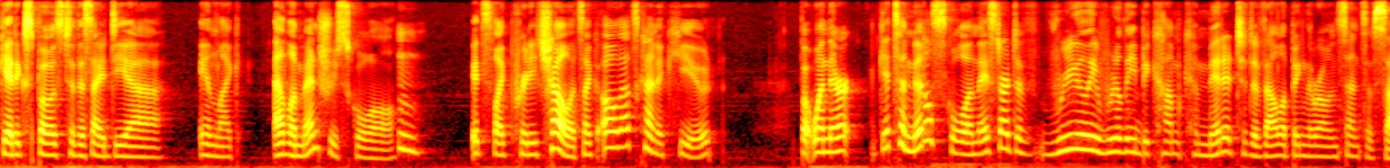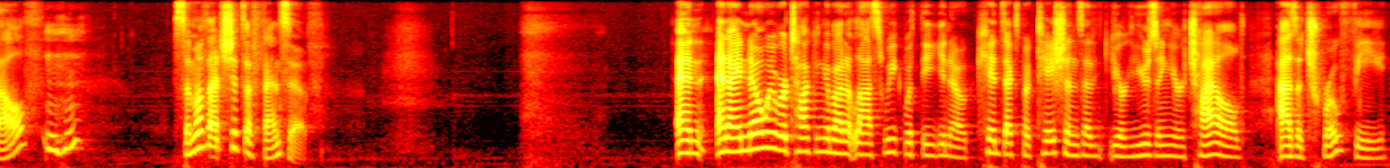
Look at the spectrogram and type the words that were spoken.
get exposed to this idea in like elementary school, mm. it's like pretty chill. It's like, oh, that's kind of cute. But when they're get to middle school and they start to really, really become committed to developing their own sense of self, mm-hmm. some of that shit's offensive. And and I know we were talking about it last week with the, you know, kids' expectations that you're using your child as a trophy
